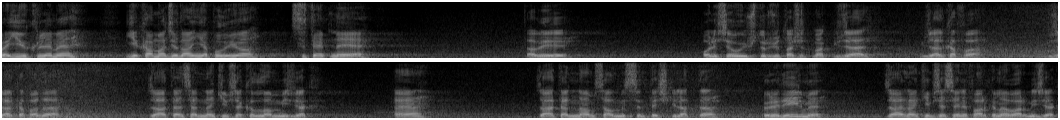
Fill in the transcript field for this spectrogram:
ve yükleme yıkamacıdan yapılıyor Stepne'ye. Tabii. Polise uyuşturucu taşıtmak güzel. Güzel kafa. Güzel kafa da zaten senden kimse kıllanmayacak. He? Zaten nam salmışsın teşkilatta. Öyle değil mi? Zaten kimse senin farkına varmayacak.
